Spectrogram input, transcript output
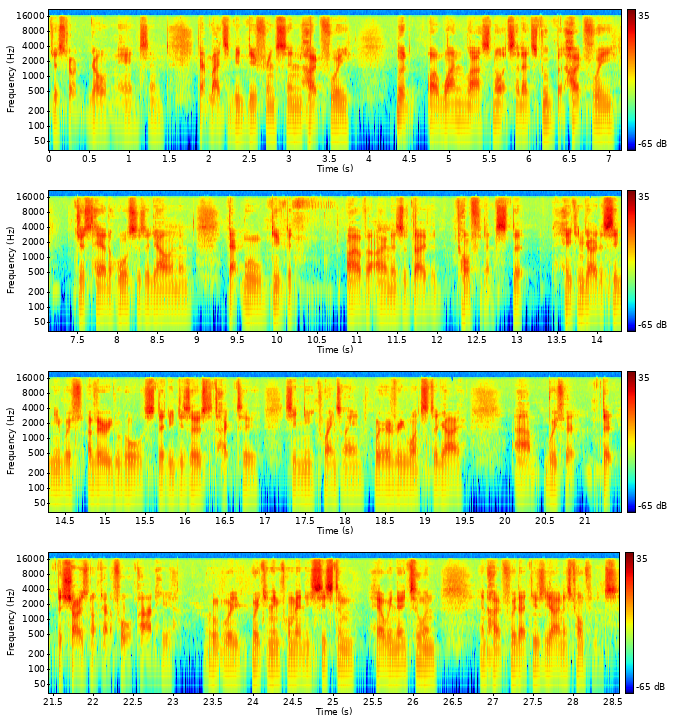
just got golden hands and that makes a big difference and hopefully look I won last night so that's good but hopefully just how the horses are going and that will give the other owners of David confidence that he can go to Sydney with a very good horse that he deserves to take to Sydney, Queensland, wherever he wants to go um, with it. The, the show's not going to fall apart here. We, we can implement his system how we need to and and hopefully that gives the owners confidence.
